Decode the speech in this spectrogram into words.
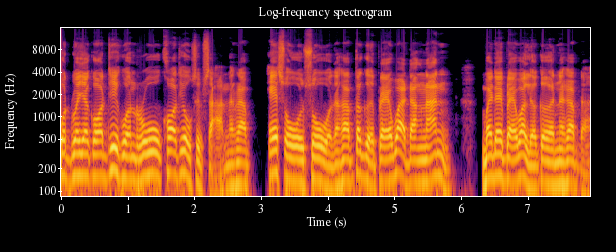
กฎไวยากรณ์ที่ควรรู้ข้อที่ 63 นะครับ so so นะครับ ถ้าเกิดแปลว่าดังนั้น ไม่ได้แปลว่าเหลือเกินนะครับนะ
